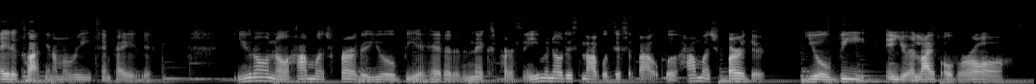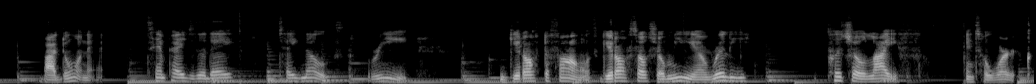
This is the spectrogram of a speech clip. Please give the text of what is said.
8 o'clock and I'm going to read 10 pages. You don't know how much further you'll be ahead of the next person, even though this is not what this about, but how much further you'll be in your life overall by doing that. 10 pages a day, take notes, read, get off the phones, get off social media, and really put your life into work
